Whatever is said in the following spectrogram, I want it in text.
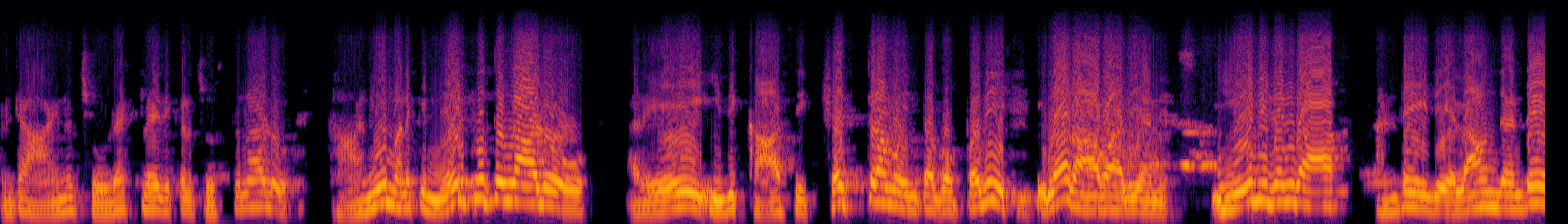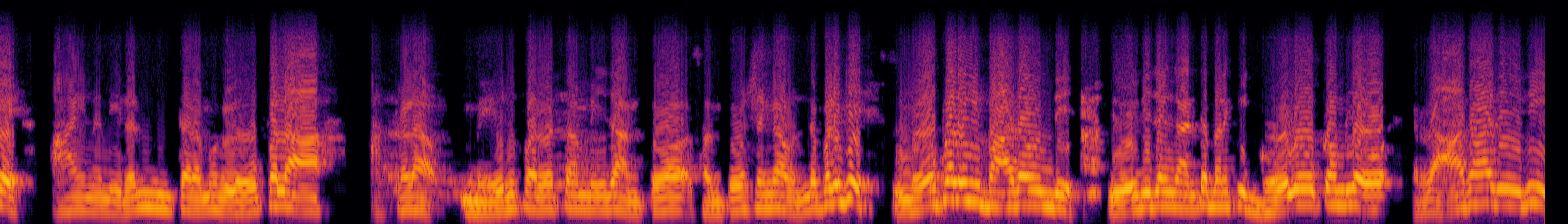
అంటే ఆయన చూడట్లేదు ఇక్కడ చూస్తున్నాడు. కానీ మనకి నేర్పుతున్నాడు. అరే ఇది కాశీ క్షేత్రం ఇంత గొప్పది ఇలా రావాలి అని. ఏ విధంగా? అంటే ఇది ఎలా ఉందంటే ఆయన నిరంతరము లోపల అక్కడ మేరు పర్వతం మీద అంతో సంతోషంగా ఉన్నప్పటికీ లోపల ఈ బాధ ఉంది. ఏ విధంగా అంటే మనకి గోలోకంలో రాధాదేవి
